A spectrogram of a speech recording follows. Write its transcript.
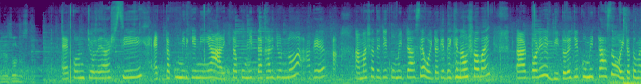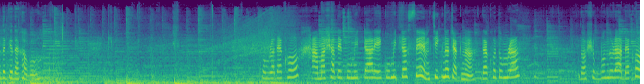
এটা জল হচ্ছে এখন চলে আসছি একটা কুমিরকে নিয়ে আরেকটা কুমির দেখার জন্য। আগে আমার সাথে যে কুমিরটা আছে, ওইটাকে দেখে নাও সবাই। তারপরে ভিতরে যে কুমিরটা আছে, ওইটা তোমাদেরকে দেখাবো। তোমরা দেখো, আমার সাথে কুমিরটা আর এই কুমিরটা সেম চিকনা চাকনা? দেখো তোমরা। দর্শক বন্ধুরা, দেখো,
